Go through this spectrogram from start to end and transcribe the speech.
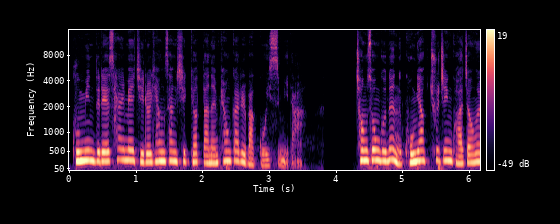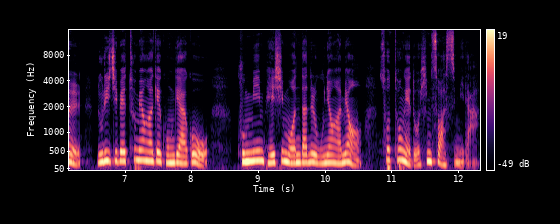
국민들의 삶의 질을 향상시켰다는 평가를 받고 있습니다. 청송군은 공약 추진 과정을 누리집에 투명하게 공개하고 국민 배심 원단을 운영하며 소통에도 힘써왔습니다.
